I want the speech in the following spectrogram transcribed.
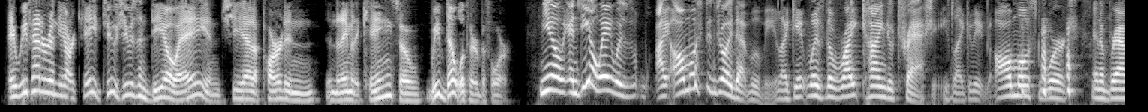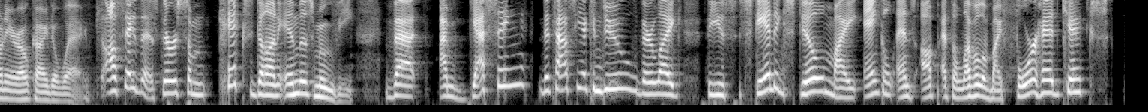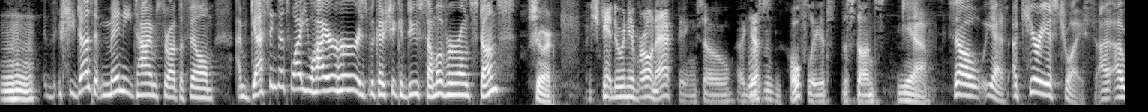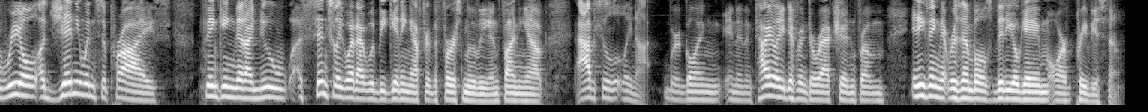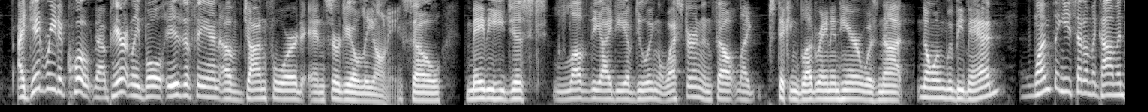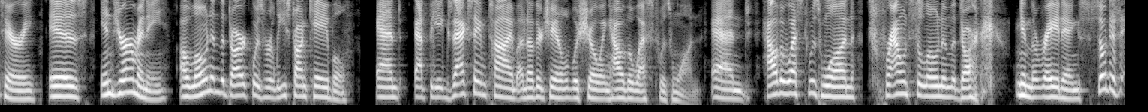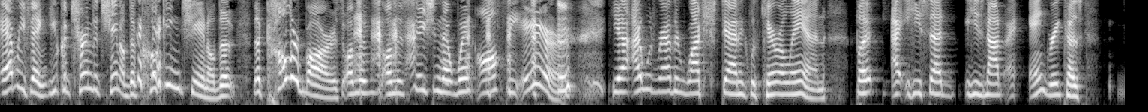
Hey, we've had her in the arcade too. She was in DOA and she had a part in in the name of the king, so we've dealt with her before. You know, and DOA was, I almost enjoyed that movie. Like, it was the right kind of trashy. Like, it almost worked in a Brown Arrow kind of way. I'll say this there are some kicks done in this movie that I'm guessing Natasha can do. They're like these standing still, my ankle ends up at the level of my forehead kicks. Mm-hmm. She does it many times throughout the film. I'm guessing that's why you hire her, is because she can do some of her own stunts. Sure. She can't do any of her own acting, so I guess hopefully it's the stunts. Yeah. So, yes, a curious choice. A, a real, a genuine surprise thinking that I knew essentially what I would be getting after the first movie and finding out absolutely not. We're going in an entirely different direction from anything that resembles video game or previous film. I did read a quote that apparently Boll is a fan of John Ford and Sergio Leone. So maybe he just loved the idea of doing a Western and felt like sticking BloodRayne in here was not, no one would be mad. One thing he said on the commentary is in Germany, Alone in the Dark was released on cable. And at the exact same time, another channel was showing How the West was won. And How the West was won trounced Alone in the Dark in the ratings. So does everything. You could turn the channel, the cooking channel, the the color bars on the on the station that went off the air. Yeah, I would rather watch Static with Carol Ann, but I, he said he's not angry because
